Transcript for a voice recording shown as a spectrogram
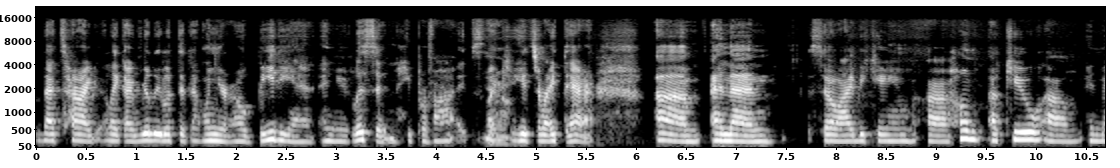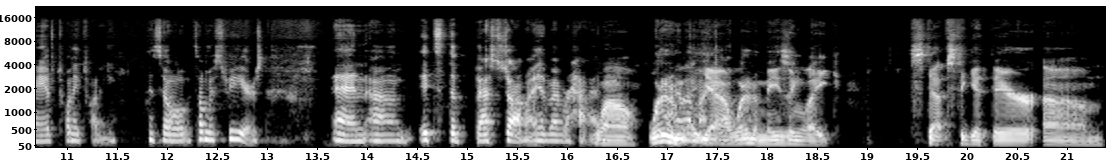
that's how I like I really looked at that when you're obedient and you listen, he provides. Like Yeah. it's right there. Um, and then so I became a home a Q um, in May of 2020, and so it's almost three years, and um, it's the best job I have ever had. Wow, what an my yeah, job. what an amazing like steps to get there. Um,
